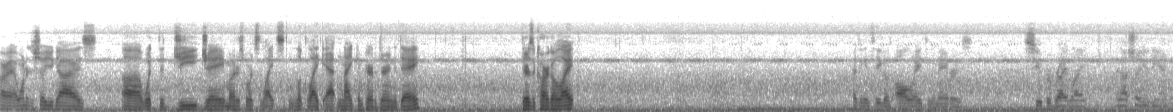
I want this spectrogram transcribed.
All right, I wanted to show you guys uh, what the GJ Motorsports lights look like at night compared to during the day. There's a cargo light. As you can see, it goes all the way to the neighbors. Super bright light. And I'll show you the ambers.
